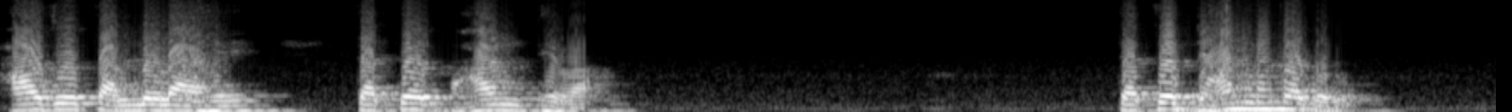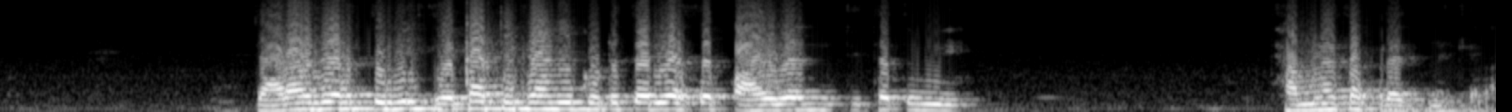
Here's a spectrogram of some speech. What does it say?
हा जो चाललेला आहे त्याचं भान ठेवा. त्याचं ध्यान नका करू. त्याला जर तुम्ही एका ठिकाणी कुठेतरी असं पाहिलं आणि तिथं तुम्ही थांबण्याचा प्रयत्न केला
